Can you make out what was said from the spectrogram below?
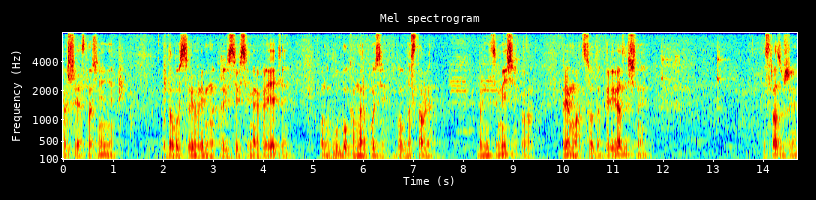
большие осложнения. Удалось своевременно провести все мероприятия. Он в глубоком наркозе был доставлен в больницу Мечникова. Прямо отсюда, перевязочная. И сразу же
